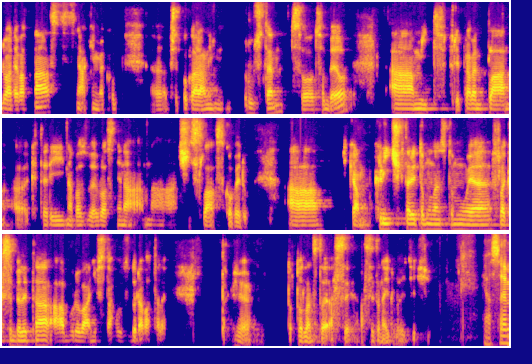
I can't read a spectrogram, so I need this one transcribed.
2019 s nějakým jako eh, předpokládaným růstem, co, co byl, a mít připraven plán, který navazuje vlastně na, na čísla z covidu. A říkám, klíč k tady tomu tomu je flexibilita a budování vztahu s dodavateli. Takže to, tohle je asi, asi to nejdůležitější. Já jsem,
